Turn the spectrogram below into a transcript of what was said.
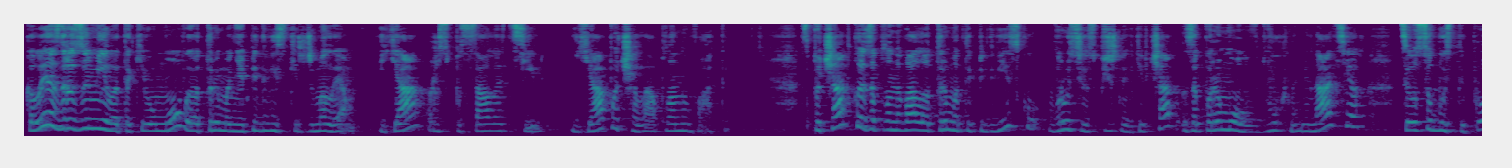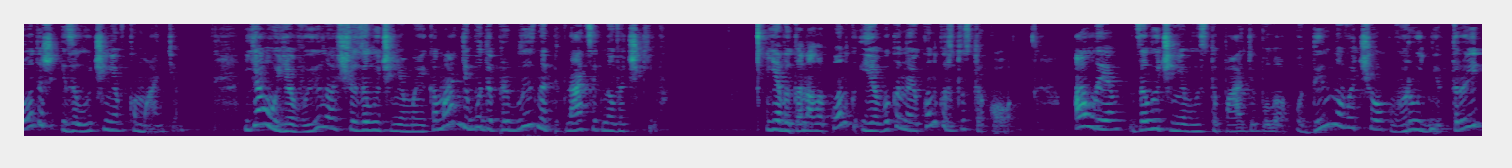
Коли я зрозуміла такі умови отримання підвізки з джмелем, я розписала ціль, я почала планувати. Спочатку я запланувала отримати підвізку в русі успішних дівчат за перемогу в двох номінаціях: це особистий продаж і залучення в команді. Я уявила, що залучення в моїй команді буде приблизно 15 новачків. Я виконала конкурс і я виконаю конкурс достроково. Але залучення в листопаді було один новачок, в грудні три,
